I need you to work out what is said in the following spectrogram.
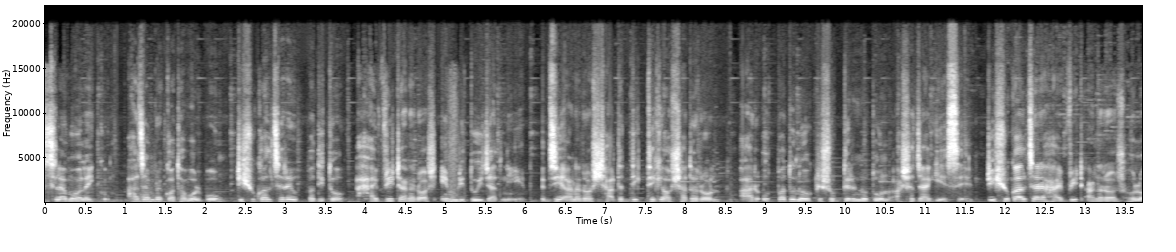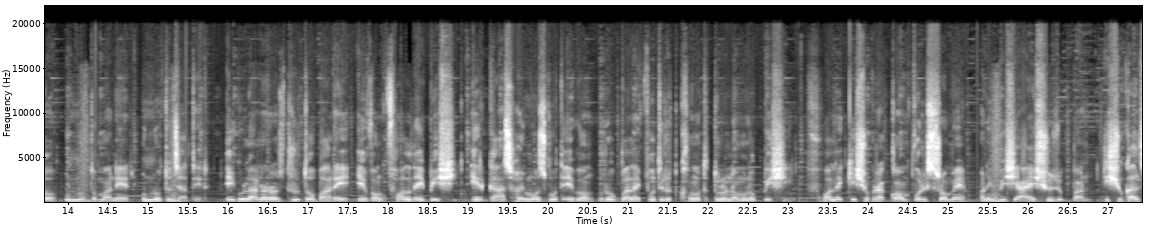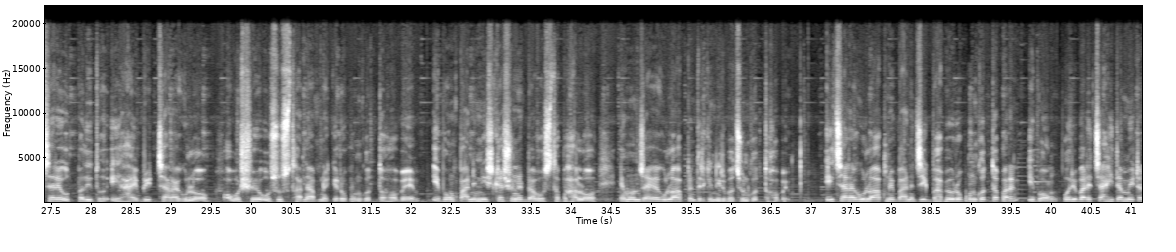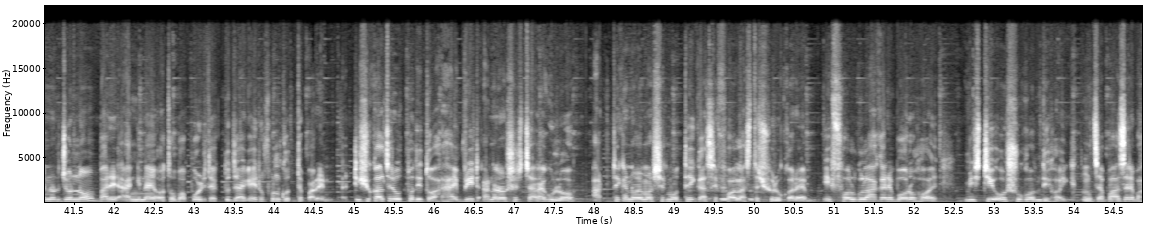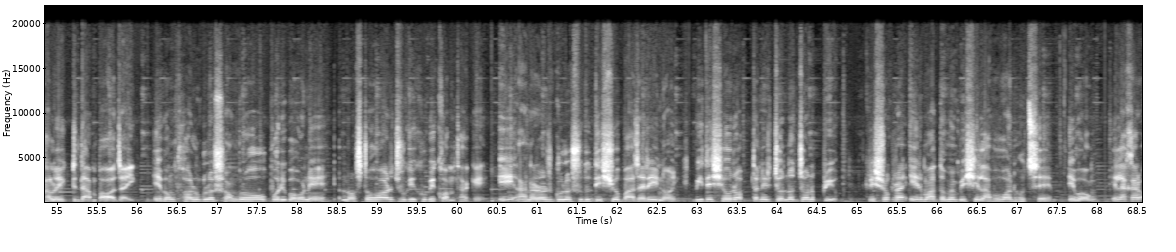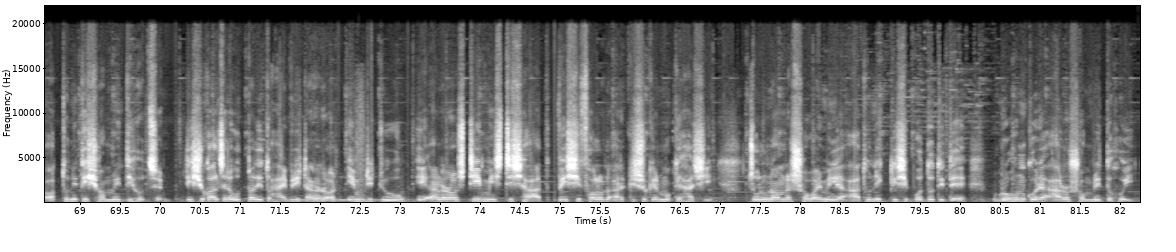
আসসালামু আলাইকুম। আজ আমরা কথা বলব টিস্যু কালচারে উৎপাদিত হাইব্রিড আনারস এমডি দুই জাত নিয়ে। যে আনারস স্বাদের দিক থেকে অসাধারণ আর উৎপাদনেও কৃষকদের নতুন আশা জাগিয়েছে। টিস্যু কালচারে হাইব্রিড আনারস হলো উন্নত মানের, উন্নত জাতের। এগুলো আনারস দ্রুত বাড়ে এবং ফল দেয় বেশি। এর গাছ হয় মজবুত এবং রোগবালাই প্রতিরোধ ক্ষমতা তুলনামূলক বেশি। ফলে কৃষকরা কম পরিশ্রমে অনেক বেশি আয়ের সুযোগ পান। টিস্যু কালচারে উৎপাদিত এই হাইব্রিড চারাগুলো অবশ্যই উঁচু স্থানে আপনাকে রোপণ করতে হবে এবং পানি নিষ্কাশনের ব্যবস্থা ভালো এমন জায়গাগুলো আপনাদেরকে নির্বাচন করতে হবে। এই চারাগুলো আপনি বাণিজ্যিকভাবেও রোপণ করতে পারেন এবং পরিবারের চাহিদা মেটানোর জন্য বাড়ির আঙিনায় অথবা পরিত্যক্ত জায়গায় রোপণ করতে পারেন। টিস্যু কালচারে উৎপাদিত হাইব্রিড আনারসের চারাগুলো আট থেকে নয় মাসের মধ্যেই গাছে ফল আসতে শুরু করে। এই ফলগুলো আকারে বড় হয়, মিষ্টি ও সুগন্ধি হয়, যা বাজারে ভালো একটি দাম পাওয়া যায় এবং ফলগুলো সংগ্রহ ও পরিবহনে নষ্ট হওয়ার ঝুঁকি খুবই কম থাকে। এই আনারসগুলো শুধু দেশীয় বাজারেই নয়, বিদেশেও রপ্তানির জন্য জনপ্রিয়। কৃষকরা এর মাধ্যমে বেশি লাভবান হচ্ছে এবং এলাকার অর্থনীতি সমৃদ্ধি হচ্ছে। টিস্যু কালচারে উৎপাদিত হাইব্রিড আনারস এমডি টু এই আনারসটি মিষ্টি স্বাদ, বেশি ফলন আর কৃষকের মুখে হাসি। চলুন আমরা সবাই মিলে আধুনিক কৃষি পদ্ধতিতে গ্রহণ করে আরও সমৃদ্ধ হই।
